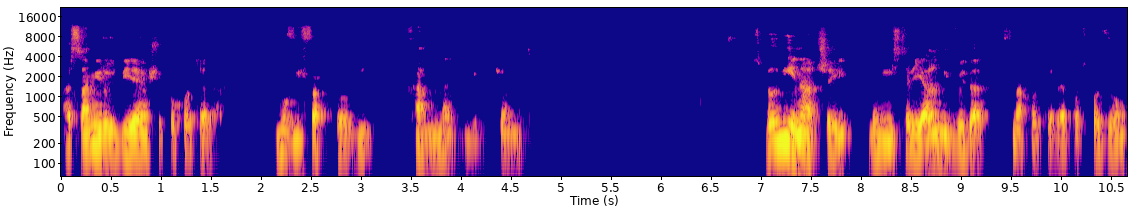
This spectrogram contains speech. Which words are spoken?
a sami rozbijają się po hotelach. Mówi faktowi Hanna Gil-Piątek. Zupełnie inaczej do ministerialnych wydatków na hotele podchodzą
